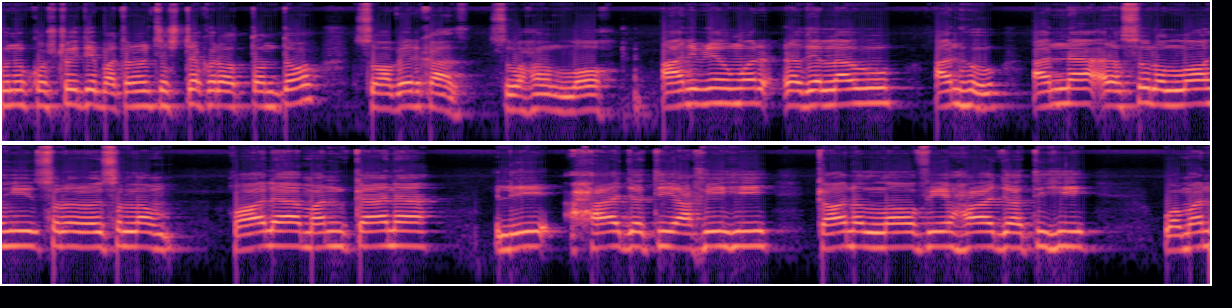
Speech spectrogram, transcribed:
কোনো কষ্ট হইতে বাঁচানোর চেষ্টা করা অত্যন্ত সবের কাজ। সুবহানাল্লাহ। আন ইবনে উমর রাদিয়াল্লাহু আনহু, আন্না রসুল্লাহ সাল্লাম কয়লা মান কানা লি হাজাতি আহিহি কান আল্লাহ ফি হাজাতিহি ওমান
